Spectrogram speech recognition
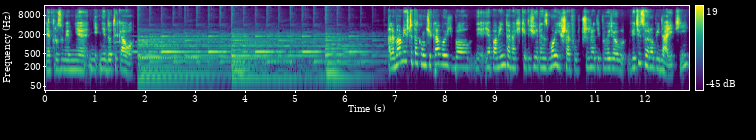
jak rozumiem, nie, nie, nie dotykało. Ale mam jeszcze taką ciekawość, bo ja pamiętam, jak kiedyś jeden z moich szefów przyszedł i powiedział: Wiecie, co robi Nike?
